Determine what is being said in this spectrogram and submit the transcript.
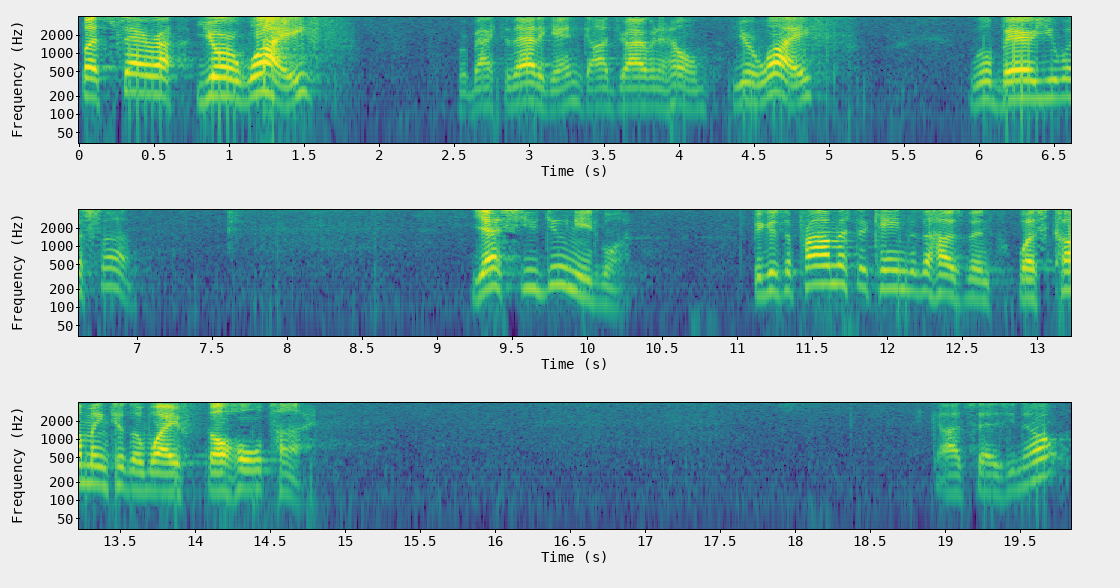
But Sarah, your wife, we're back to that again, God driving it home, your wife will bear you a son. Yes, you do need one. Because the promise that came to the husband was coming to the wife the whole time. God says, you know,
